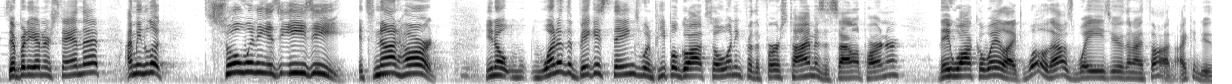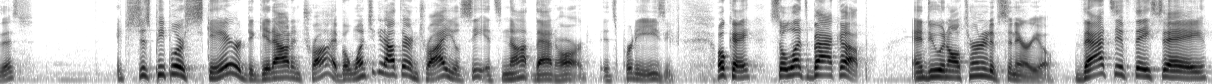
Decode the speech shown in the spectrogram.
Does everybody understand that? I mean, look, soul winning is easy. It's not hard. You know, one of the biggest things when people go out soul winning for the first time as a silent partner, they walk away like, whoa, that was way easier than I thought. I can do this. It's just people are scared to get out and try. But once you get out there and try, you'll see it's not that hard. It's pretty easy. Okay, so let's back up and do an alternative scenario. That's if they say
